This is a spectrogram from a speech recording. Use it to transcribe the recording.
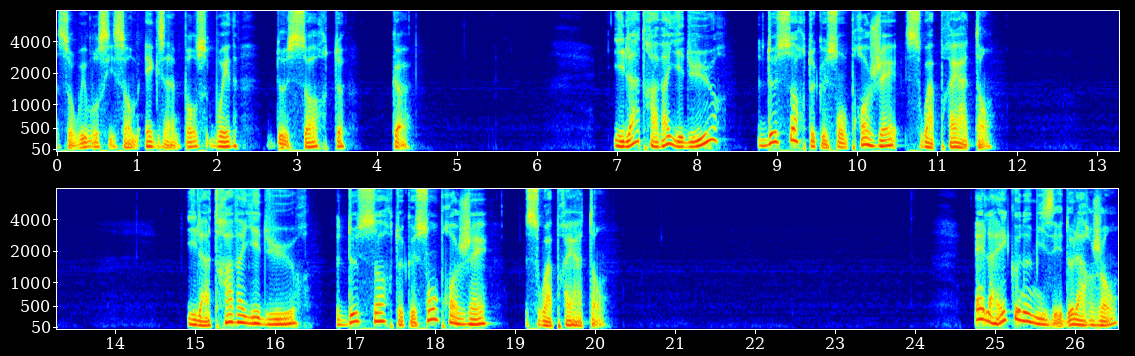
So we will see some examples with de sorte que. Il a travaillé dur de sorte que son projet soit prêt à temps. Il a travaillé dur de sorte que son projet soit prêt à temps. Elle a économisé de l'argent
